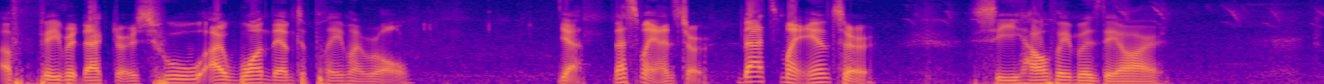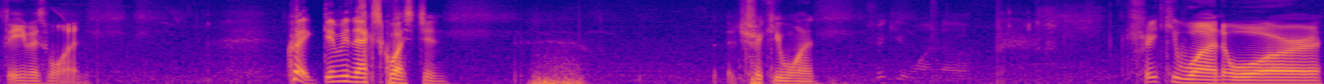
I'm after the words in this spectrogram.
of favorite actors who I want them to play my role. Yeah, that's my answer. That's my answer. See how famous they are. Famous one. Quick, give me the next question. A tricky one. Tricky one though. Tricky one or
